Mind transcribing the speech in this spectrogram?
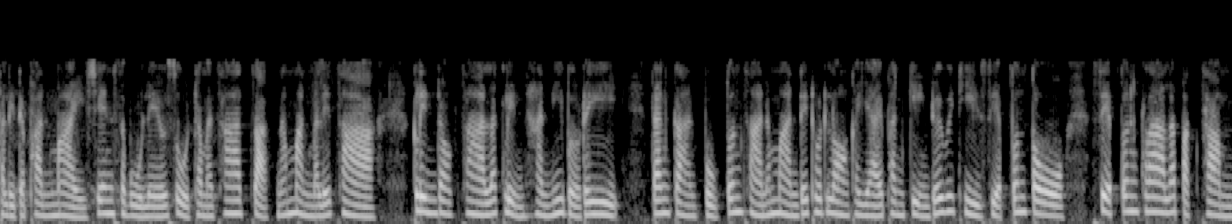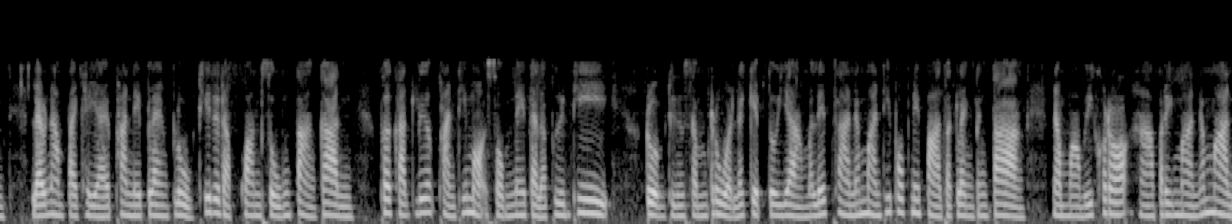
ผลิตภัณฑ์ใหม่ เช่นสบู่เหลวสูตรธรรมชาติจากน้ำมันเมล็ดชา กลิ่นดอกชาและกลิ่นฮันนี่เบอร์รี่ ด้านการปลูกต้นชาน้ำมันได้ทดลองขยายพันธุ์กิ่งด้วยวิธีเสียบต้นโต เสียบต้นกล้าและปักชำแล้วนำไปขยายพันธุ์ในแปลงปลูกที่ระดับความสูงต่างกัน เพื่อคัดเลือกพันธุ์ที่เหมาะสมในแต่ละพื้นที่ รวมถึงสำรวจและเก็บตัวอย่างเมล็ดชาน้ำมันที่พบในป่าจากแหล่งต่างๆนำมาวิเคราะห์หาปริมาณน้ำมัน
